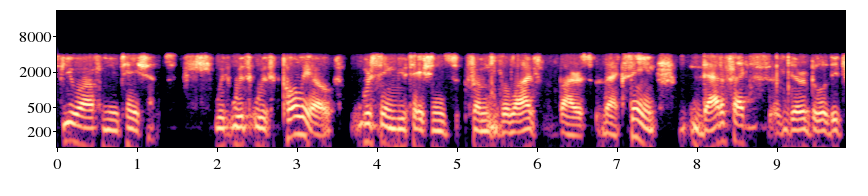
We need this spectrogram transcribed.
spew off mutations with, with, with polio, we're seeing mutations from the live virus vaccine. That affects their ability to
